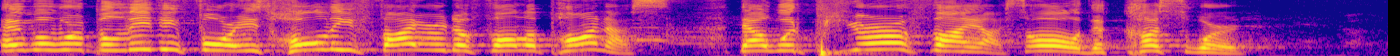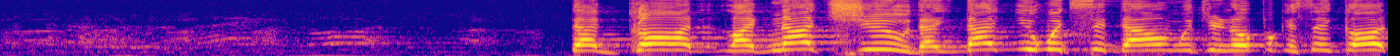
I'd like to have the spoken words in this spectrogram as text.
And what we're believing for is holy fire to fall upon us that would purify us. Oh, the cuss word. That God, like not you, that, that you would sit down with your notebook and say, God,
